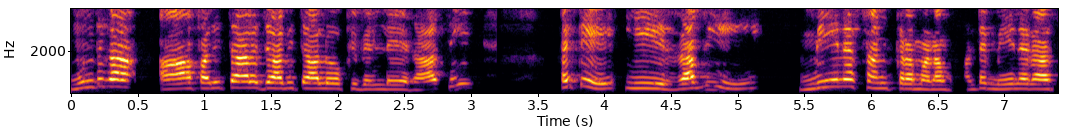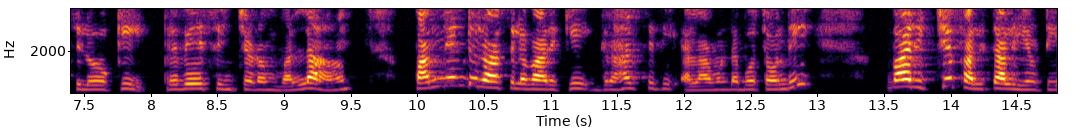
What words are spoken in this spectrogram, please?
ముందుగా ఆ ఫలితాల జాబితాలోకి వెళ్ళే రాశి. అయితే ఈ రవి మీన సంక్రమణం అంటే మీన రాశిలోకి ప్రవేశించడం వల్ల పన్నెండు రాశుల వారికి గ్రహస్థితి ఎలా ఉండబోతోంది? వారిచ్చే ఫలితాలు ఏమిటి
